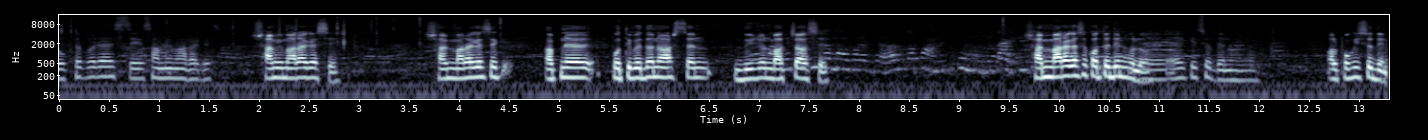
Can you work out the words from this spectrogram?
দুঃখে পড়ে আসছে স্বামী মারা গেছে। স্বামী মারা গেছে? স্বামী মারা গেছে আপনি প্রতিবেদনে আসছেন দুইজন বাচ্চা আছে। স্বামী মারা গেছে কতদিন হলো? এই কিছুদিন হলো। অল্প কিছুদিন?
